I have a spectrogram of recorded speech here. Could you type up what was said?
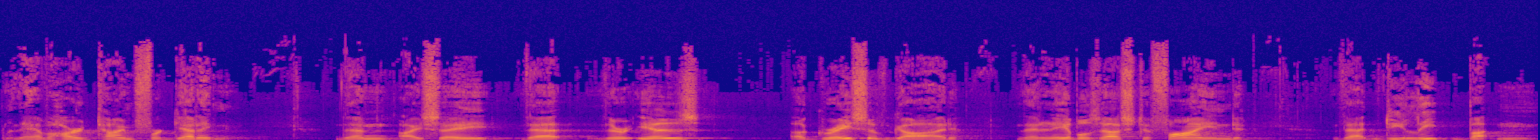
and they have a hard time forgetting. Then I say that there is a grace of God that enables us to find that delete button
